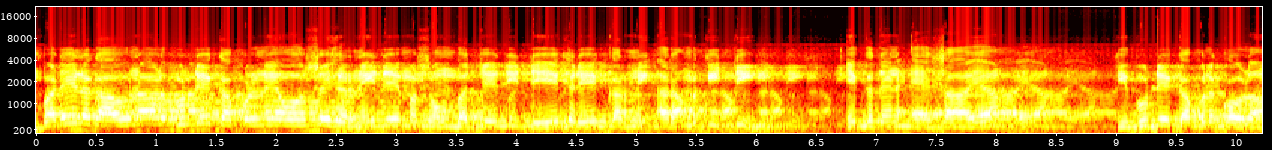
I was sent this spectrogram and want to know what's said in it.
ਬੜੇ ਲਗਾਓ ਨਾਲ ਬੁੱਢੇ ਕਪਲ ਨੇ ਉਸ ਹਿਰਨੀ ਦੇ ਮਾਸੂਮ ਬੱਚੇ ਦੀ ਦੇਖ ਰੇਖ ਕਰਨੀ ਆਰੰਭ ਕੀਤੀ। ਇੱਕ ਦਿਨ ਐਸਾ ਆਇਆ ਕਿ ਬੁੱਢੇ ਕਪਲ ਕੋਲੋਂ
